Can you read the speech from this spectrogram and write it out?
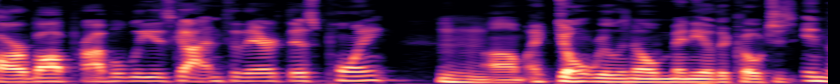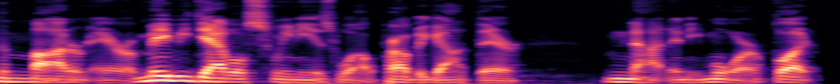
Harbaugh probably has gotten to there at this point. Um, I don't really know many other coaches in the modern era. Maybe Dabo Swinney as well. Probably got there. Not anymore, but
